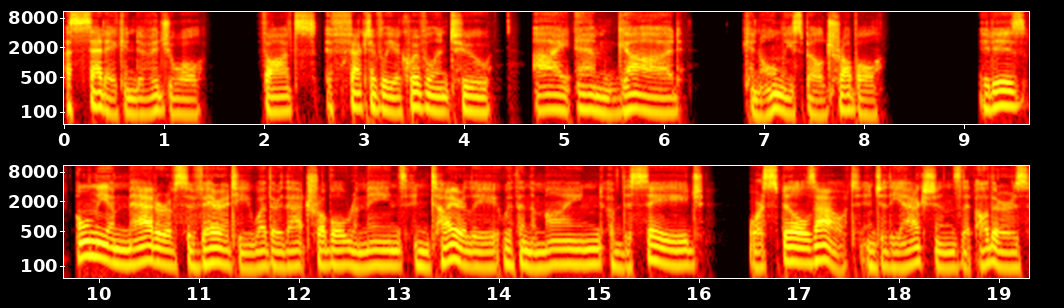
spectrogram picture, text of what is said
ascetic individual, thoughts effectively equivalent to, I am God, can only spell trouble. It is only a matter of severity whether that trouble remains entirely within the mind of the sage or spills out into the actions that others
